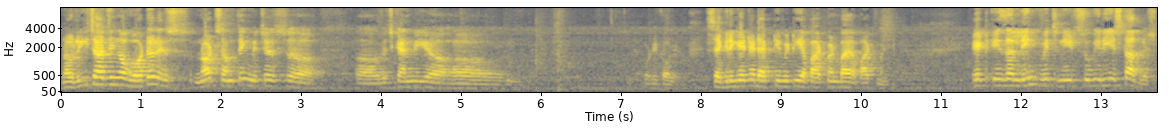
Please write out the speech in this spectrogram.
Now, recharging of water is not something which is uh, uh, which can be uh, uh, what do you call it segregated activity apartment by apartment. It is a link which needs to be re-established,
